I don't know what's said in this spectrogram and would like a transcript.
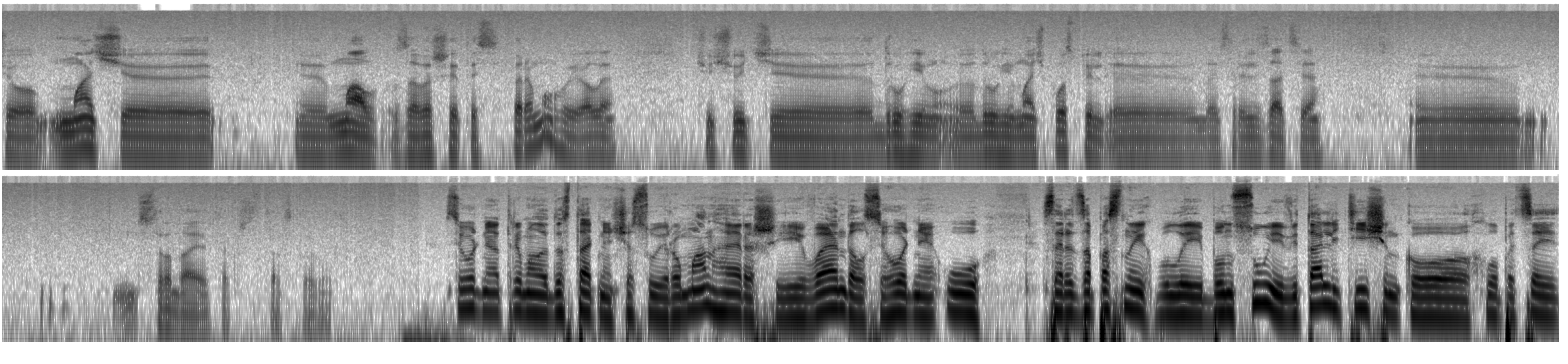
що матч е, е, мав завершитись перемогою, але чуть-чуть е, другий, другий матч поспіль, е, десь реалізація е, страдає, так, так сказати. Сьогодні отримали достатньо часу і Роман Гереш, і Вендел. Сьогодні у серед запасних були і Бонсу, і Віталій Тіщенко. Хлопець цей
